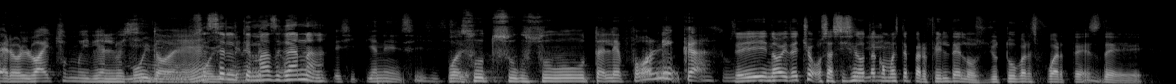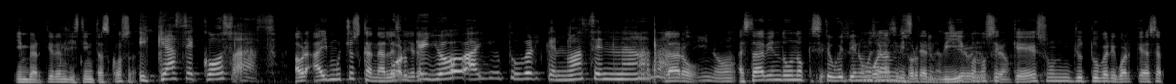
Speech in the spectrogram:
Pero lo ha hecho muy bien Luisito, Muy bien, ¿eh? es el que más gana. Sí, tiene, sí, sí, sí. Pues su, su, su telefónica. su- Sí, no, y de hecho, o sea, sí se nota como este perfil de los youtubers fuertes de invertir en distintas cosas. Y que hace cosas. Ahora, hay muchos canales. Porque yo, hay youtubers que no hacen nada. Claro. Estaba viendo uno que Este güey tiene un ¿cómo se buen Mr. Big o no sé qué, es un youtuber igual que hace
